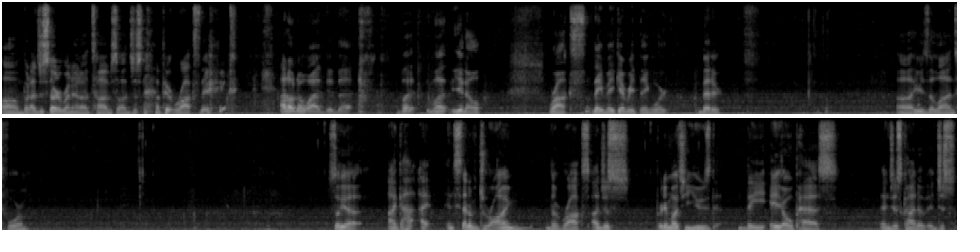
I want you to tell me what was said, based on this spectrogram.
um, but I just started running out of time, so I just I put rocks there. I don't know why I did that, but but you know, rocks they make everything work better. Uh, here's the lines for them. So yeah, I got I instead of drawing the rocks, I just pretty much used the AO pass and just kind of it just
